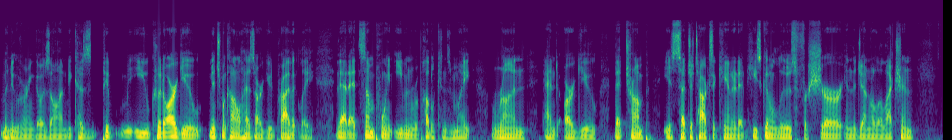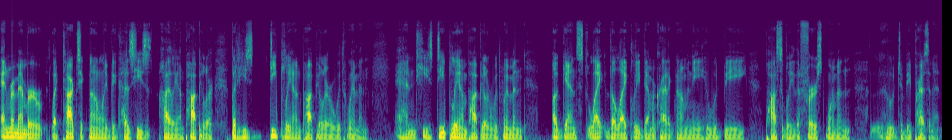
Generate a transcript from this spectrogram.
maneuvering goes on because pe- you could argue, Mitch McConnell has argued privately, that at some point even Republicans might run and argue that Trump is such a toxic candidate, he's going to lose for sure in the general election. And remember, like toxic not only because he's highly unpopular, but he's deeply unpopular with women. And he's deeply unpopular with women against li- the likely Democratic nominee who would be possibly the first woman who to be president.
